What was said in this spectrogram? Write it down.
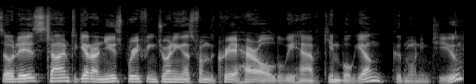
So it is time to get our news briefing. Joining us from the Korea Herald, we have Kim Bo-gyung. Good morning to you.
